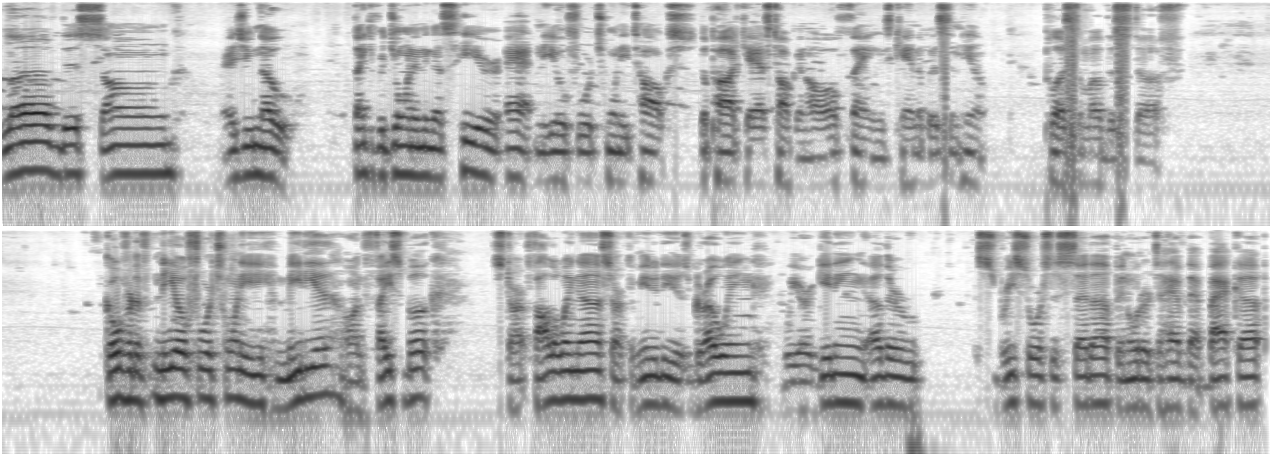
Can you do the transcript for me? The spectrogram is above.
Love this song, as you know. Thank you for joining us here at Neo 420 Talks, the podcast talking all things cannabis and hemp, plus some other stuff. Go over to Neo 420 Media on Facebook. Start following us. Our community is growing. We are getting other resources set up in order to have that backup.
